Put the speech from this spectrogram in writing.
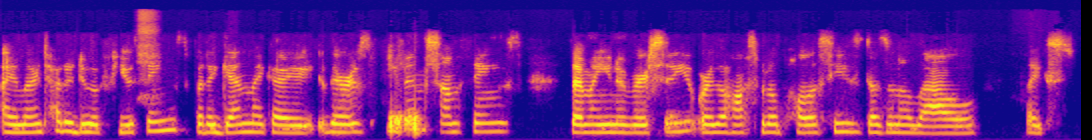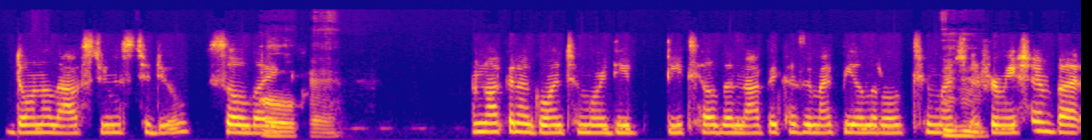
I learned how to do a few things but again like I there's even some things that my university or the hospital policies doesn't allow like don't allow students to do so like Okay. I'm not going to go into more deep detail than that because it might be a little too much hmm information but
